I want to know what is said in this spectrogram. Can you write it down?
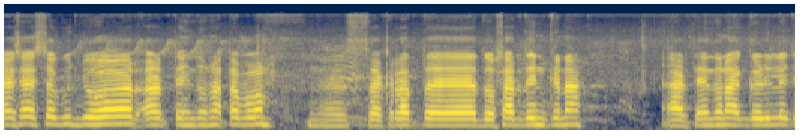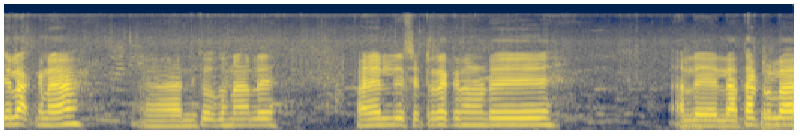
साय सगुन जोहर और ना तब सक्रांत दसार दिन का तेहे ना गाड़ी चलना नित फाइनल सेटर कर लता टला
